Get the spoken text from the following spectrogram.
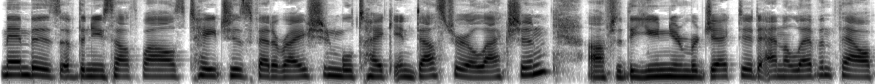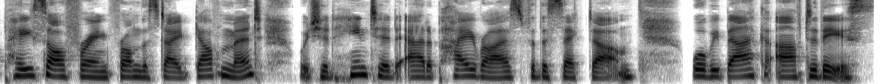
Members of the New South Wales Teachers Federation will take industrial action after the union rejected an 11th hour peace offering from the state government, which had hinted at a pay rise for the sector. We'll be back after this.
